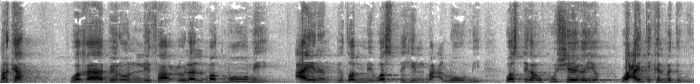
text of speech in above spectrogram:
marka wakaabirun lifacula madmuumi caynan bidami wasdihi lmacluumi wasdiga uu kuu sheegayo waa cayntii kelmadda wey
